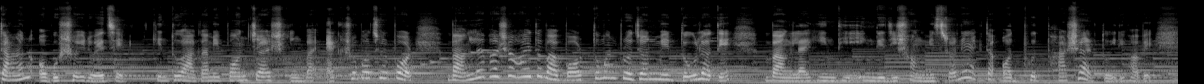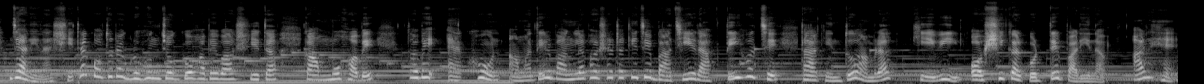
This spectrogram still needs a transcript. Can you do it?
টান অবশ্যই রয়েছে। কিন্তু আগামী পঞ্চাশ কিংবা একশো বছর পর বাংলা ভাষা হয়তো বা বর্তমান প্রজন্মের দৌলতে বাংলা, হিন্দি, ইংরেজি সংমিশ্রণে একটা অদ্ভুত ভাষার তৈরি হবে। জানি না সেটা কতটা গ্রহণযোগ্য হবে বা সেটা কাম্য হবে, তবে এখন আমাদের বাংলা ভাষাটাকে যে বাঁচিয়ে রাখতেই হচ্ছে তা কিন্তু আমরা কেউই অস্বীকার করতে পারি না। আর হ্যাঁ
